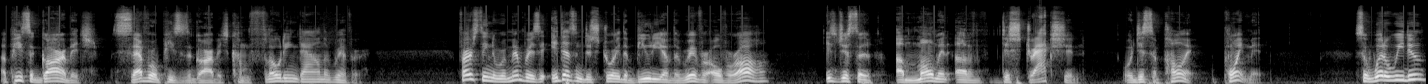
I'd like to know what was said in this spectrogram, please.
a piece of garbage, several pieces of garbage, come floating down the river. First thing to remember is it doesn't destroy the beauty of the river overall. It's just a, a moment of distraction or disappointment. So, what do we do?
